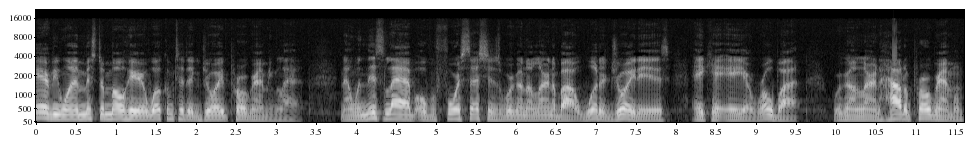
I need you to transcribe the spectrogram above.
Hey everyone, Mr. Mo here. Welcome to the Droid Programming Lab. Now in this lab over four sessions, we're gonna learn about what a droid is, AKA a robot. We're gonna learn how to program them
